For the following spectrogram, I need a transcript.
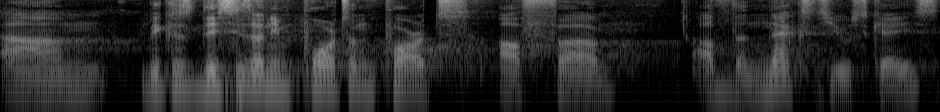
um, because this is an important part of, uh, of the next use case.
